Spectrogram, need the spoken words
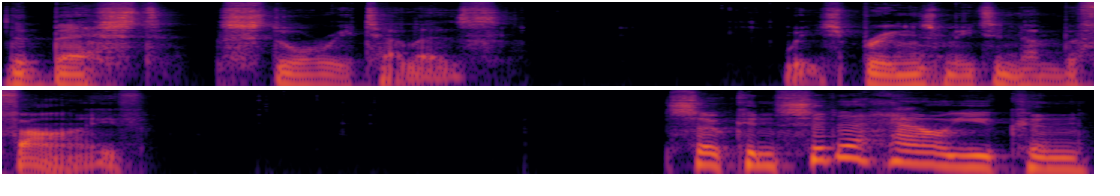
the best storytellers. Which brings me to number five. So consider how you can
